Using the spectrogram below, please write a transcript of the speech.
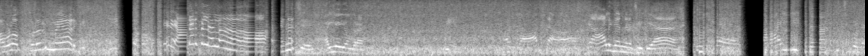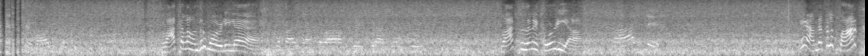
அவ்வளோ குளிர்மையா இருக்கு. ஏய், அந்த இடத்துல எல்லாம் என்னாச்சு? ஐயோங்கிறேன் ஆளுங்கன்னு நினைச்சுக்கிட்டியா? வாத்தெல்லாம் வந்துருமோ வெளியில? வாத்து தானே கோழியா? ஏய் அந்த இடத்துல பார்க்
